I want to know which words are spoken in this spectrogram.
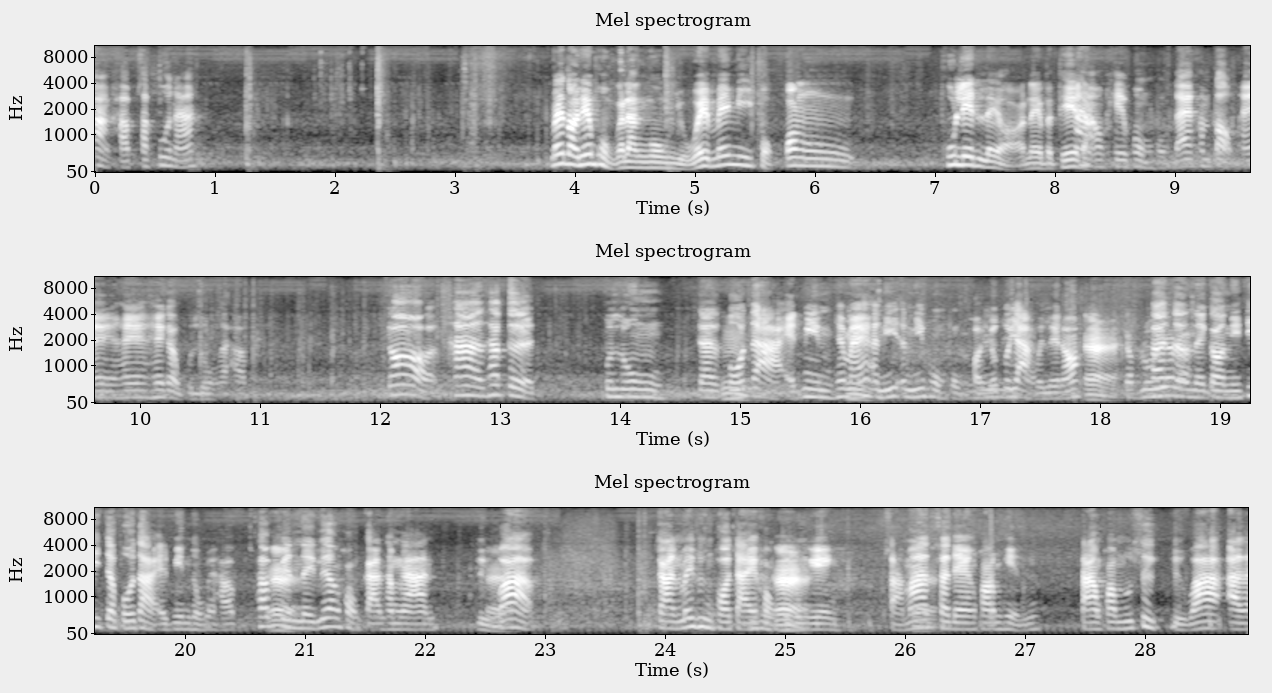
อะครับ สักครู่นะ ไม่ตอนนี้ผมกำลังงงอยู่เว้ยไม่มีปกป้องผู้เล่นเลยเหรอในประเทศอ่าอะ โอเคผมผมได้คำตอบให้ให้ให้กับคุณลุงแล้วครับ ก็ถ้าถ้าเกิดคุณลุงจะโพสต์ด่าแอดมินใช่ไหมอันนี้อันนี้ผมผมขอยกตัวอย่างไปเลยเนาะอ่าถ้าจะในกรณีที่จะโพสต์ด่าแอดมินถูกไหมครับถ้าอ่าเป็นในเรื่องของการทำงาน หรืออ่าว่า การไม่พึงพอใจของคุณอ่าลุงเอง สามารถอ่าแสดงความเห็นตามความรู้สึกหรือว่าอะไร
